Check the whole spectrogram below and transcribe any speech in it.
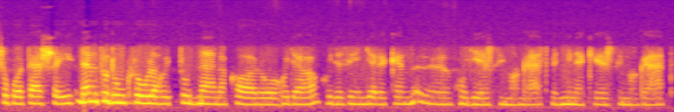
csoporttársai nem tudunk róla, hogy tudnának arról, hogy, a, hogy az én gyerekem hogy érzi magát, vagy minek érzi magát.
